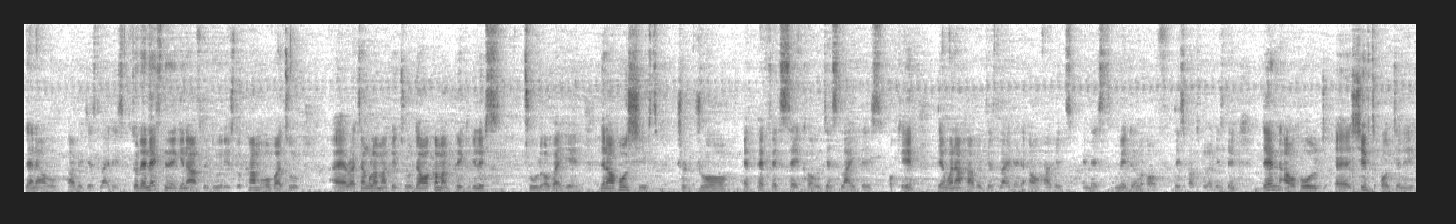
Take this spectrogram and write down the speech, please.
Then I'll have it just like this. So the next thing again I have to do is to come over to a uh, rectangular marquee tool. Then I'll come and pick ellipse tool over here. Then I'll hold shift to draw a perfect circle just like this okay then when I have it just like that I'll have it in the middle of this particular distance then I'll hold uh, shift alternate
